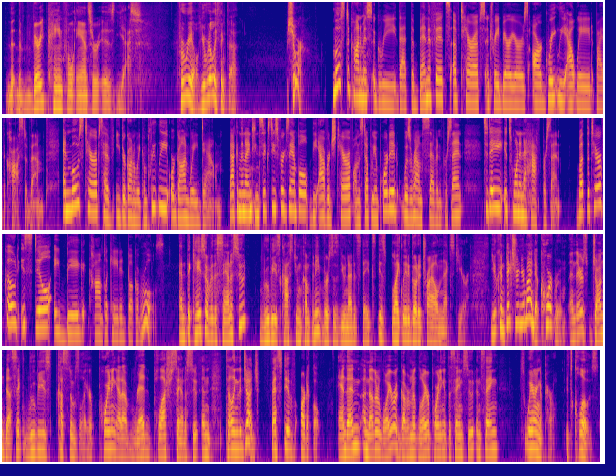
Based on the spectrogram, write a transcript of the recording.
The, the very painful answer is yes. For real? You really think that? Sure. Most economists agree that the benefits of tariffs and trade barriers are greatly outweighed by the cost of them. And most tariffs have either gone away completely or gone way down. Back in the 1960s, for example, the average tariff on the stuff we imported was around 7%. Today, it's 1.5%. But the tariff code is still a big, complicated book of rules. And the case over the Santa suit, Rubie's costume company versus the United States, is likely to go to trial next year. You can picture in your mind a courtroom, and there's John Bessick, Rubie's customs lawyer, pointing at a red plush Santa suit and telling the judge, festive article. And then another lawyer, a government lawyer, pointing at the same suit and saying, it's wearing apparel, it's clothes.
